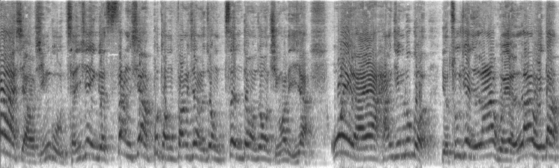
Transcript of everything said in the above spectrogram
大小型股呈现一个上下不同方向的这种震动这种情况底下，未来啊，行情如果有出现拉回啊，拉回到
